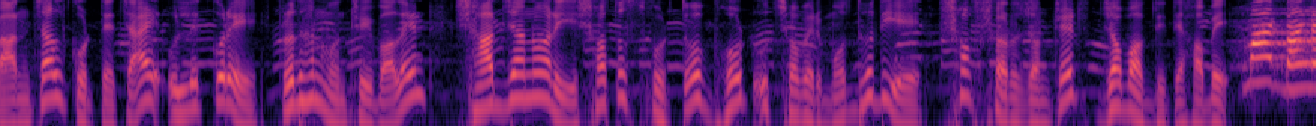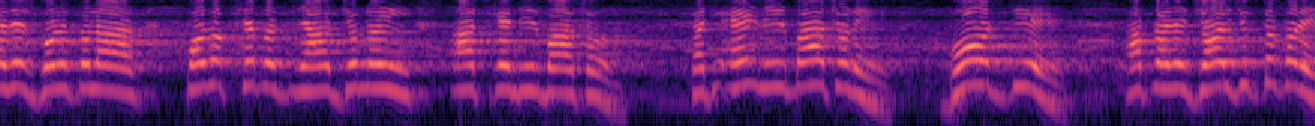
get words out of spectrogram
বানচাল করতে চায় উল্লেখ করে প্রধানমন্ত্রী বলেন, সাত জানুয়ারি স্বতঃস্ফূর্ত ভোট উৎসবের মধ্য দিয়ে সব ষড়যন্ত্রের জবাব দিতে হবে। বাংলাদেশ গড়ে তোলার পদক্ষেপ নেওয়ার জন্যই আজকে নির্বাচন। কাজে এই নির্বাচনে ভোট দিয়ে আপনাদের জয়যুক্ত করে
